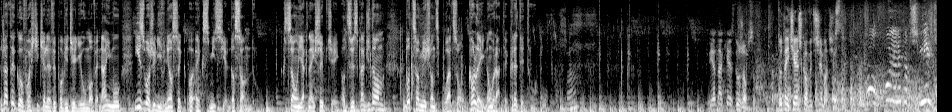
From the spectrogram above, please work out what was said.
dlatego właściciele wypowiedzieli umowę najmu i złożyli wniosek o eksmisję do sądu. Chcą jak najszybciej odzyskać dom, bo co miesiąc płacą kolejną ratę kredytu. Jednak jest dużo psów. Tutaj ciężko wytrzymać jest. O, chuj, ale tam śmierdzi.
